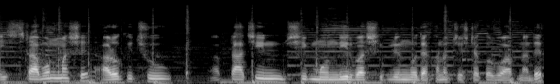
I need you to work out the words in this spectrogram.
এই শ্রাবণ মাসে আরও কিছু প্রাচীন শিব মন্দির বা শিবলিঙ্গ দেখানোর চেষ্টা করব আপনাদের।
